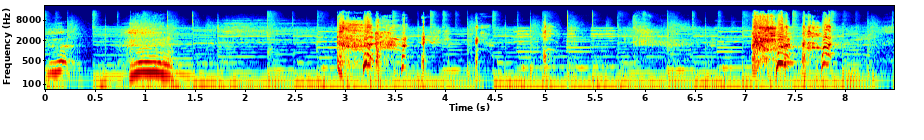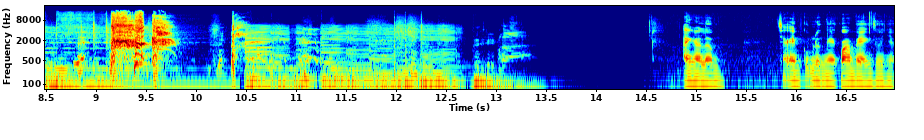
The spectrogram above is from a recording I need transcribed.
Anh là Lâm, chắc em cũng được nghe qua về anh rồi nhỉ?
